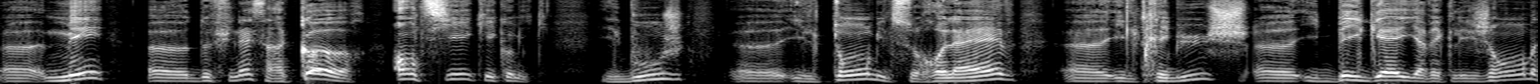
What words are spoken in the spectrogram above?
euh, mais euh, De Funès a un corps entier qui est comique. Il bouge, il tombe, il se relève, euh, il trébuche, euh, il bégaye avec les jambes,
